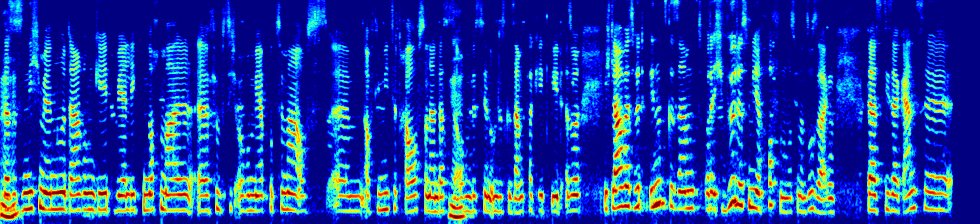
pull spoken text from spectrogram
dass mhm. es nicht mehr nur darum geht, wer legt nochmal äh, 50 Euro mehr pro Zimmer aufs, ähm, auf die Miete drauf, sondern dass ja. es auch ein bisschen um das Gesamtpaket geht. Also ich glaube, es wird insgesamt, oder ich würde es mir hoffen, muss man so sagen, dass dieser ganze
